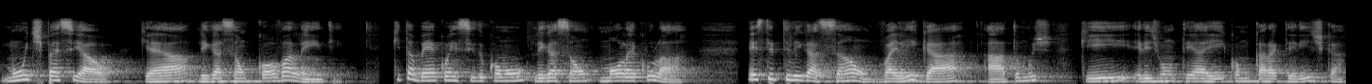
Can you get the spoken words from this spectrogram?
muito especial, que é a ligação covalente, que também é conhecido como ligação molecular. Esse tipo de ligação vai ligar átomos que eles vão ter aí como característica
